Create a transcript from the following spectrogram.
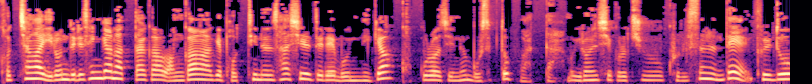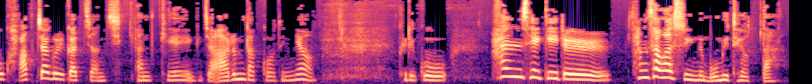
거창한 이론들이 생겨났다가 완강하게 버티는 사실들에 못 이겨 거꾸러지는 모습도 보았다. 뭐 이런 식으로 쭉 글을 쓰는데 글도 과학자 글 같지 않지, 않게 이제 아름답거든요. 그리고 한 세기를 상상할 수 있는 몸이 되었다.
